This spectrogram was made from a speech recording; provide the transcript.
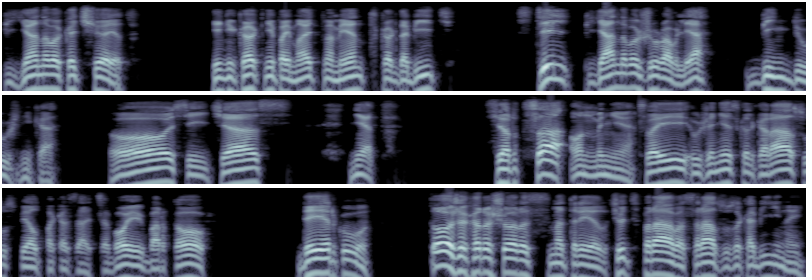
пьяного качает. И никак не поймать момент, когда бить. Стиль пьяного журавля, биндюжника. О, сейчас... Нет. Сердца он мне свои уже несколько раз успел показать с обоих бортов. Дырку тоже хорошо рассмотрел, чуть справа, сразу за кабиной.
